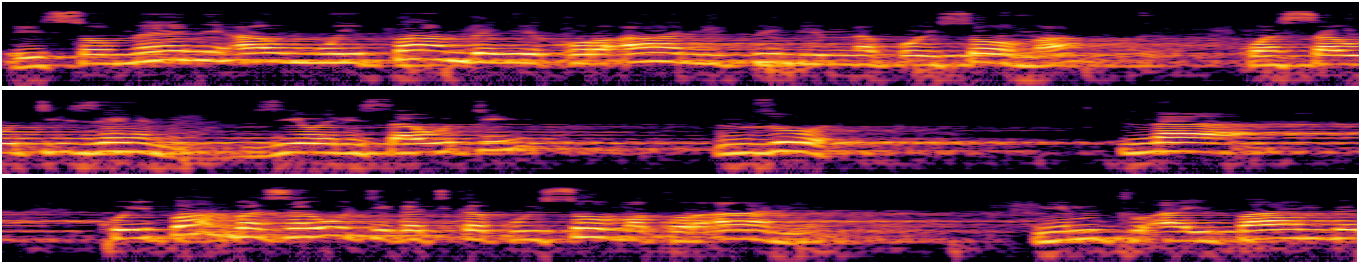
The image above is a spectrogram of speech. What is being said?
isomeni au muipambe hii Qur'ani pindi mnapoisoma kwa sauti zenu ziwe ni sauti nzuri na kuipamba sauti katika kuisoma Qur'ani ni mtu aipambe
